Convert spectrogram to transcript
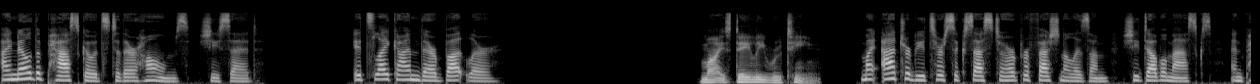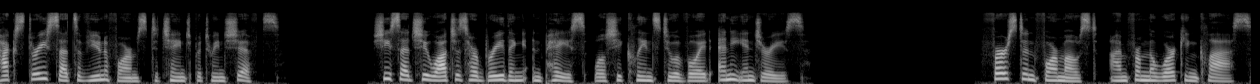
I know the passcodes to their homes, she said. It's like I'm their butler. Mai's daily routine. Mai attributes her success to her professionalism. She double masks and packs three sets of uniforms to change between shifts. She said she watches her breathing and pace while she cleans to avoid any injuries. First and foremost, I'm from the working class.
